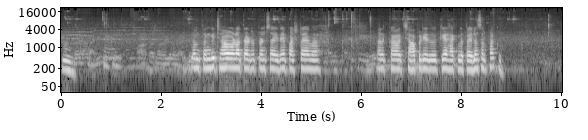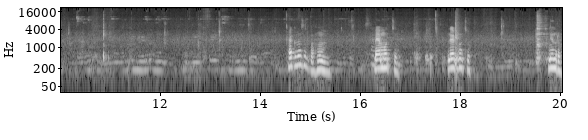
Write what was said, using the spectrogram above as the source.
ಹ್ಞೂ ನಮ್ಮ ತಂಗಿ ಚಹಾ ಮಾಡತ್ತಾಳ್ರಿ ಫ್ರೆಂಡ್ಸ ಇದೇ ಫಸ್ಟ್ ಟೈಮ ಅದಕ್ಕೆ ಚಹಾ ಪುಡಿ ಅದು ಕೇಳಿ ಹಾಕ್ಲತ್ತ ಇನ್ನೊಂದು ಸ್ವಲ್ಪ ಹಾಕು. ಹಾಕಿಲ್ಲ ಸ್ವಲ್ಪ ಹ್ಞೂ ಮ್ಯಾಮ್ ಮುಚ್ಚು. ಪ್ಲೇಟ್ ಮುಚ್ಚು. ನಿಂದ್ರು.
